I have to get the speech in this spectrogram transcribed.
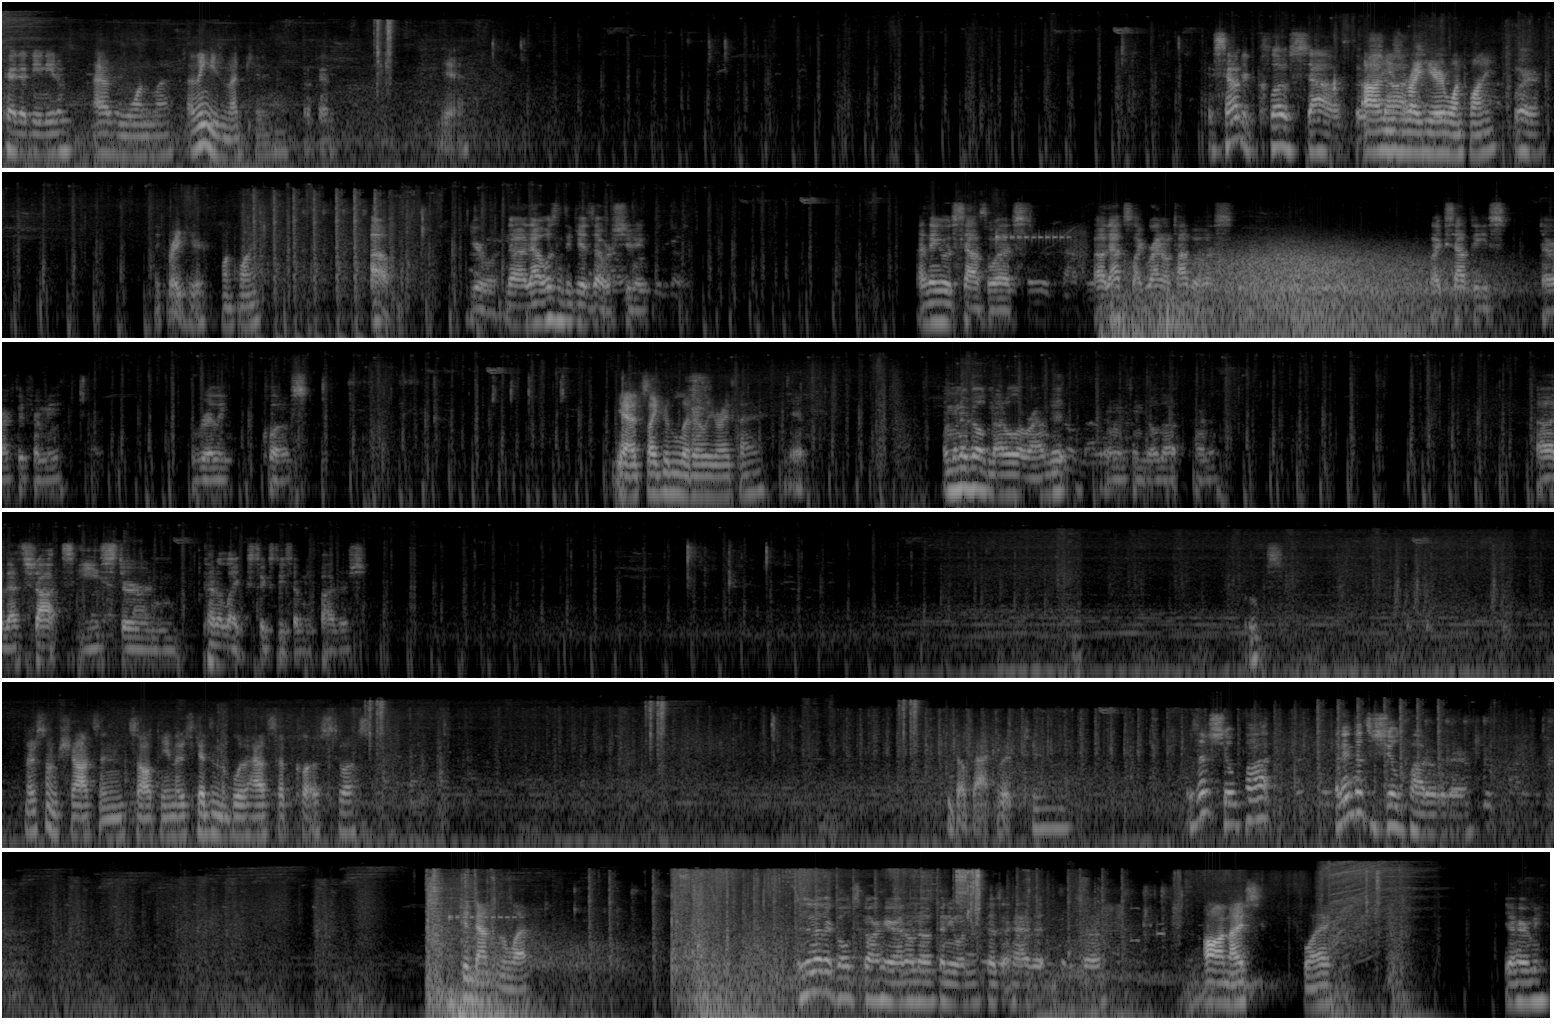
Okay, do you need them? I have one left. I think he's medkitting. Okay. Yeah. It sounded close south. Oh, he's right here, 120. Where? Like right here, 120. Oh, your one. No, that wasn't the kids that were shooting. I think it was southwest. Oh, that's like right on top of us. Like southeast, directly from me. Really close. Yeah, it's like literally right there. I'm gonna build metal around it, and we can build up, kind of. Uh, that's shots eastern, kind of like 60, 75-ish. Oops. There's some shots in Salty, and there's kids in the blue house up close to us. Go back of it, too. Is that a shield pot? I think that's a shield pot over there. Get down to the left. There's another gold scar here. I don't know if anyone doesn't have it. So, Oh, nice play. you hear me?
